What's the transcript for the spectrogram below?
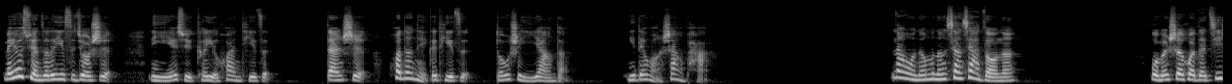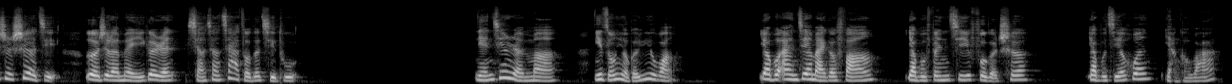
没有选择的意思就是，你也许可以换梯子，但是换到哪个梯子都是一样的，你得往上爬。那我能不能向下走呢？我们社会的机制设计遏制了每一个人想向下走的企图。年轻人嘛，你总有个欲望，要不按揭买个房，要不分期付个车，要不结婚养个娃。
